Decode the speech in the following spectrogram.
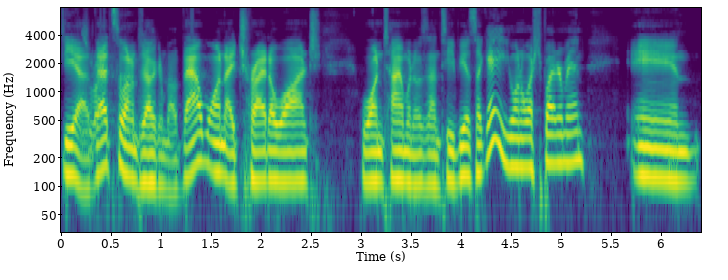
Yeah, That's what that's what I'm talking about. That one I try to watch one time when it was on TV. It's like, hey, you want to watch Spider Man? And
